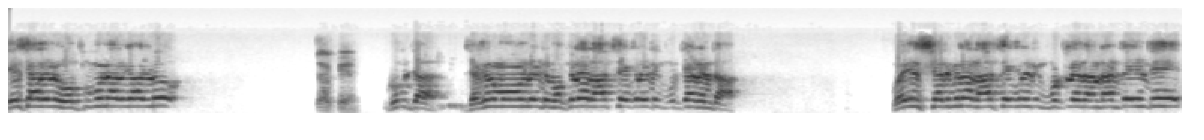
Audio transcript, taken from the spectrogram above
చేశారని ఒప్పుకున్నారు వాళ్ళు. జ- జగన్మోహన్ రెడ్డి ఒక్కడే రాజశేఖర రెడ్డికి పుట్టాడంట. వైఎస్ షర్మిల రాజశేఖర రెడ్డికి పుట్టలేదంట. అంటే ఏంటి?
